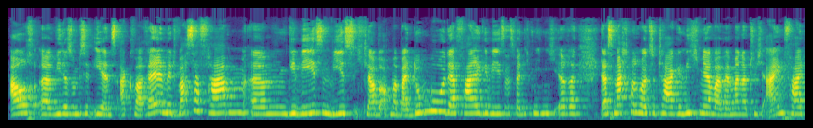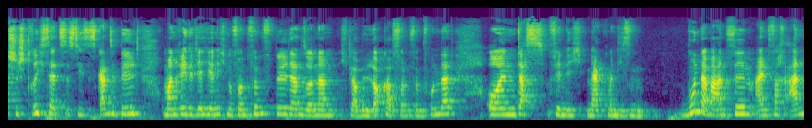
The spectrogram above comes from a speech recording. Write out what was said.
auch äh, wieder so ein bisschen eher ins Aquarell mit Wasserfarben ähm, gewesen, wie es, ich glaube, auch mal bei Dumbo der Fall gewesen ist, wenn ich mich nicht irre. Das macht man heutzutage nicht mehr, weil wenn man natürlich einen falschen Strich setzt, ist dieses ganze Bild, und man redet ja hier nicht nur von fünf Bildern, sondern ich glaube locker von 500. Und das, finde ich, merkt merkt man diesen wunderbaren Film einfach an,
